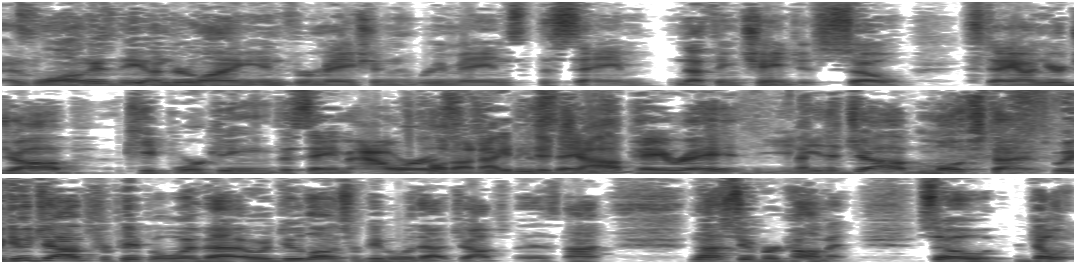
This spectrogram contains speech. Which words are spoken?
As long as the underlying information remains the same, nothing changes. So stay on your job, keep working the same hours. Hold on, I need a job. Pay rate. You need a job most times. We do jobs for people without, uh, or do loans for people without jobs, but it's not not super common. So don't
